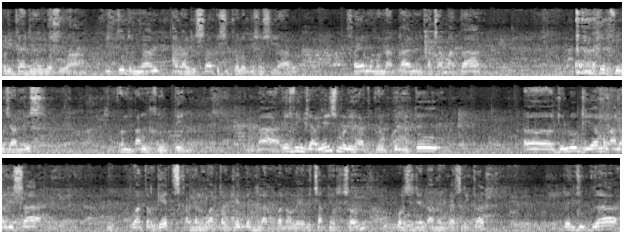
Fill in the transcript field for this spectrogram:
Brigadir Yosua itu dengan analisa psikologi sosial. Saya menggunakan kacamata Irving Janis tentang grouping. Nah, Irving Janis melihat grouping itu eh, dulu dia menganalisa Watergate, skandal Watergate yang dilakukan oleh Richard Nixon, Presiden Amerika Serikat, dan juga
